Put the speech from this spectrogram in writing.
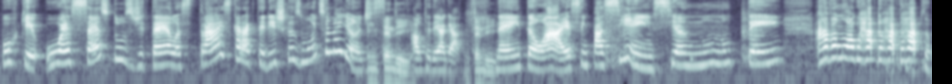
porque o excesso do uso de telas traz características muito semelhantes Entendi. ao TDAH. Entendi. Né? Então, ah, essa impaciência não, não tem. Ah, vamos logo rápido, rápido, rápido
